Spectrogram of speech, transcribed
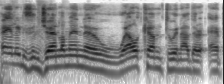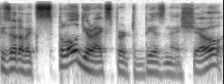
Hey, ladies and gentlemen, uh, welcome to another episode of Explode Your Expert Business Show.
